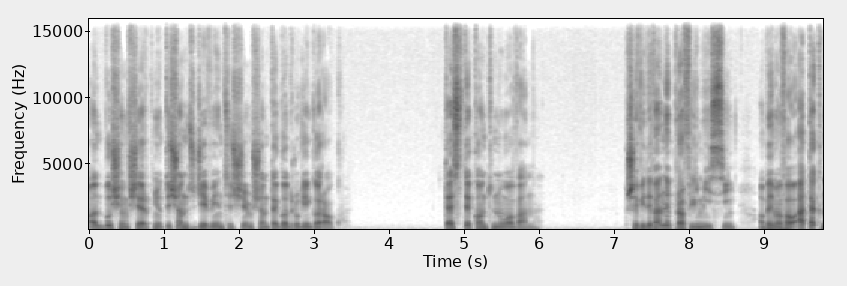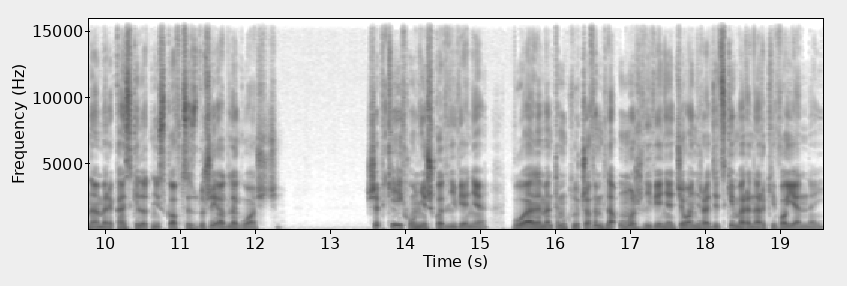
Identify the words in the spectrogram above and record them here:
odbył się w sierpniu 1972 roku. Testy kontynuowano. Przewidywany profil misji obejmował atak na amerykańskie lotniskowce z dużej odległości. Szybkie ich unieszkodliwienie było elementem kluczowym dla umożliwienia działań radzieckiej marynarki wojennej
